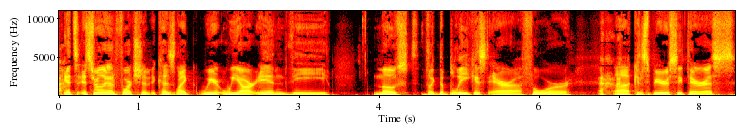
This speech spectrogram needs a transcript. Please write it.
and it's it's really unfortunate because like we're we are in the most like the bleakest era for uh, conspiracy theorists.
